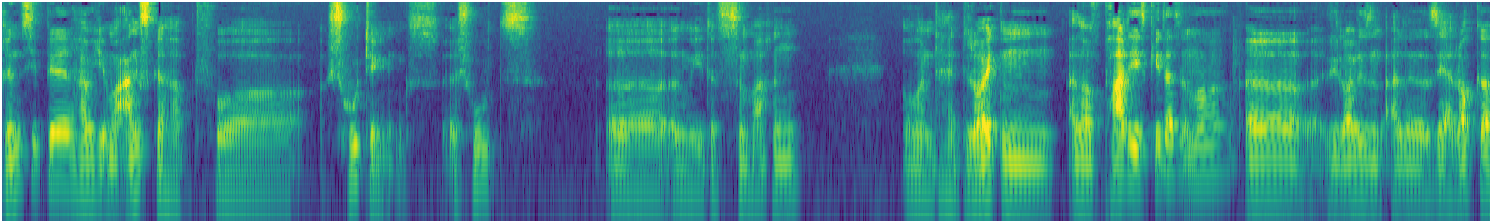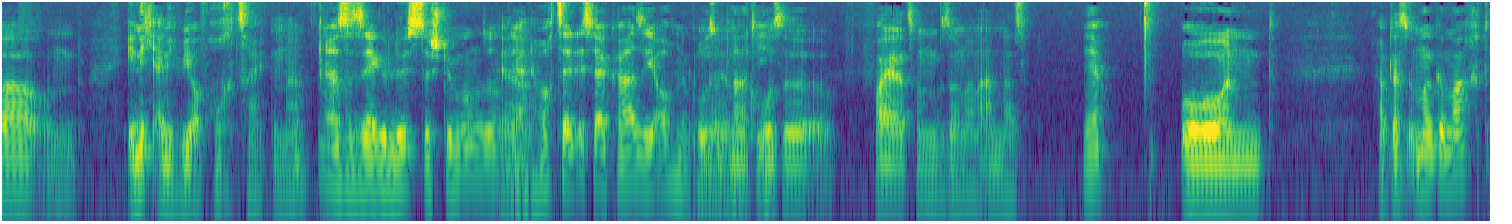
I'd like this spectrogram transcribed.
prinzipiell habe ich immer Angst gehabt vor Shootings, äh, Shoots, äh, irgendwie das zu machen. Und halt Leuten, also auf Partys geht das immer. Äh, die Leute sind alle sehr locker und ähnlich eigentlich wie auf Hochzeiten, ne? Also sehr gelöste Stimmung so. Ja. Ja, eine Hochzeit ist ja quasi auch eine große eine, Party. Eine große Feier zu einem besonderen Anlass. Ja. Und habe das immer gemacht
